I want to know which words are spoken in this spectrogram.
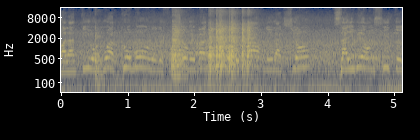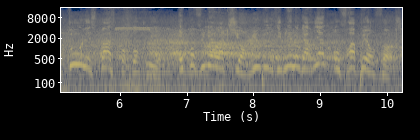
ralenti, on voit comment le défenseur est battu au départ de l'action. Ça libère ensuite tout l'espace pour conclure. Et pour finir l'action, mieux vaut dribbler le gardien ou frapper en force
